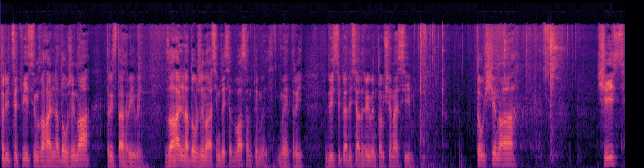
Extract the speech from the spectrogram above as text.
38 загальна довжина 300 гривень. Загальна довжина 72 см, 250 гривень товщина 7. Товщина 6,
